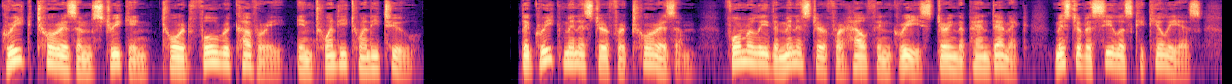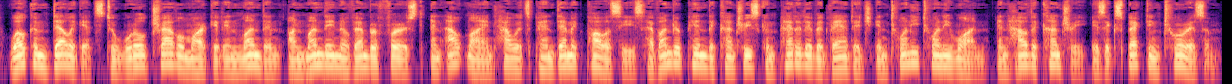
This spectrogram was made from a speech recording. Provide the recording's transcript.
Greek tourism streaking toward full recovery in 2022. The Greek Minister for Tourism, formerly the Minister for Health in Greece during the pandemic, Mr. Vasilis Kikilias, welcomed delegates to World Travel Market in London on Monday, November 1 and outlined how its pandemic policies have underpinned the country's competitive advantage in 2021 and how the country is expecting tourism,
